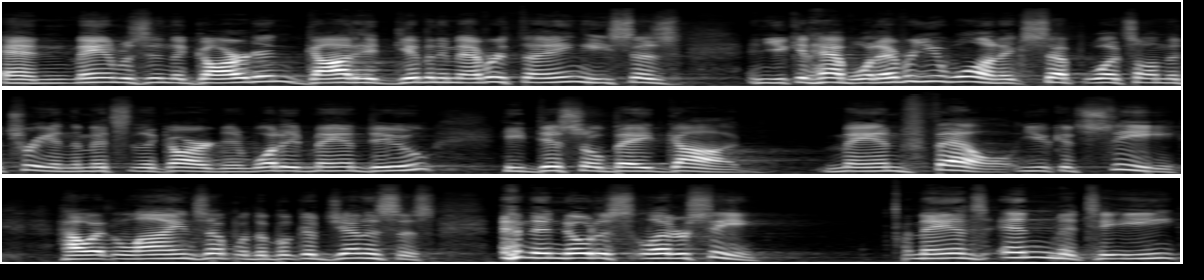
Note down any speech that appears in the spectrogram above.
And man was in the garden. God had given him everything. He says, and you can have whatever you want except what's on the tree in the midst of the garden. And what did man do? He disobeyed God. Man fell. You could see how it lines up with the book of Genesis. And then notice letter C man's enmity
